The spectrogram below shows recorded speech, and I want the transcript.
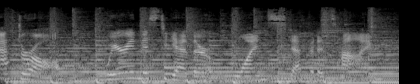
After all, we're in this together, one step at a time.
